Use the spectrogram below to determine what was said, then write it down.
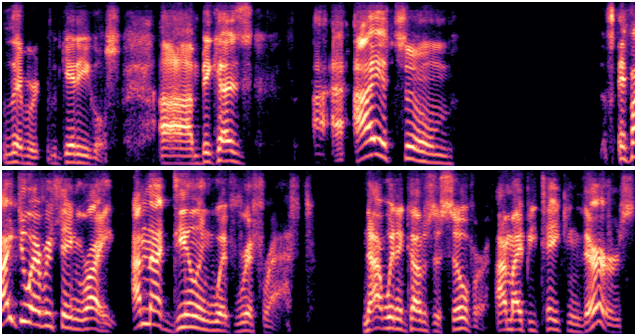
liber get eagles um, because I, I assume if i do everything right i'm not dealing with riffraff. Not when it comes to silver. I might be taking theirs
